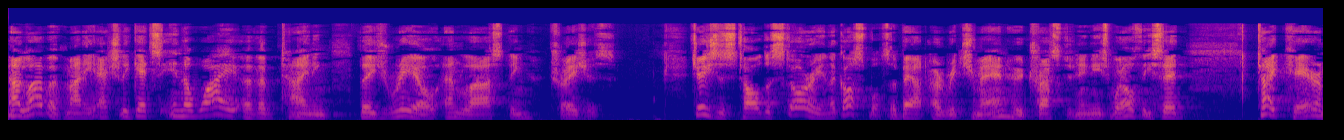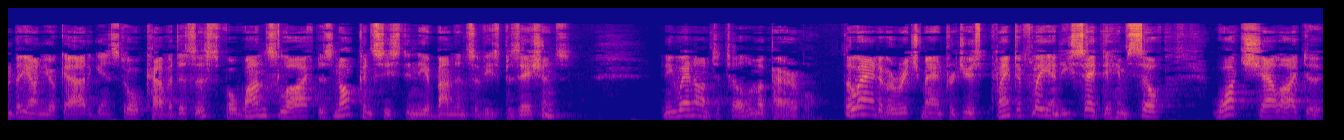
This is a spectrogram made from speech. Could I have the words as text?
No, love of money actually gets in the way of obtaining these real and lasting treasures. Jesus told a story in the Gospels about a rich man who trusted in his wealth. He said, Take care and be on your guard against all covetousness, for one's life does not consist in the abundance of his possessions. And he went on to tell them a parable. The land of a rich man produced plentifully, and he said to himself, What shall I do?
